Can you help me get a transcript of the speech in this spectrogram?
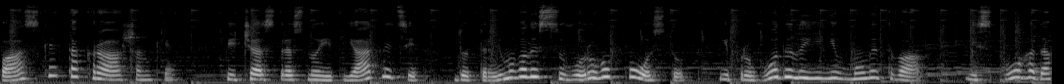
паски та крашанки. Під час Страсної п'ятниці дотримували суворого посту і проводили її в молитвах і спогадах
